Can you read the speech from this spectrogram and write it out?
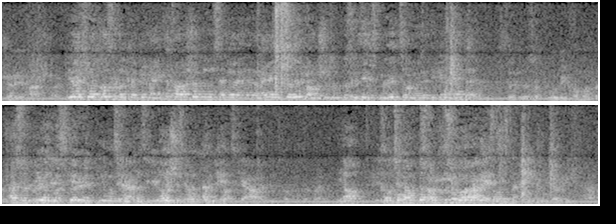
Schöne Veranstaltung. Ja, es war trotzdem noch keine Gemeindeveranstaltung, es ist eine reine SPÖ-Veranstaltung, das soll die SPÖ zahlen und nicht die Gemeinde. Du hast ein vorbekommen. Also dir, was geht bei dir, was Die geht bei einzige dir? Ja, ist schon Fraktion, gut, danke. die was gearbeitet hat. Ja, Gott sei Dank, mag gearbeitet es hast. diesen Eindruck erweckt haben.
